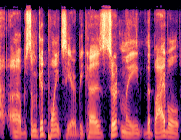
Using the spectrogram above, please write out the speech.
uh, uh, some good points here because certainly the Bible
